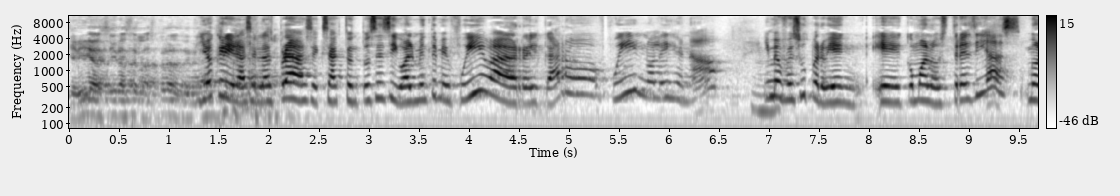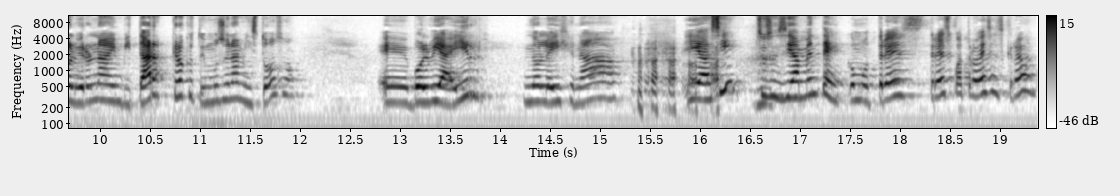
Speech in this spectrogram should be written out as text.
querías ir a hacer las pruebas. una Yo quería ir a hacer las pruebas, exacto. Entonces igualmente me fui, agarré el carro, fui, no le dije nada y me fue súper bien. Eh, como a los tres días me volvieron a invitar, creo que tuvimos un amistoso. Eh, volví a ir, no le dije nada. Y así, sucesivamente, como tres, tres cuatro veces creo.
